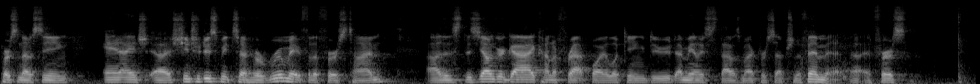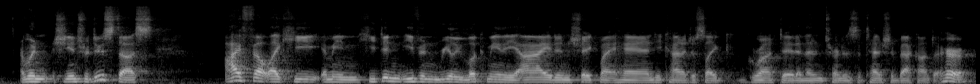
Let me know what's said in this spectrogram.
person I was seeing, and I, uh, she introduced me to her roommate for the first time. Uh, this this younger guy, kind of frat boy looking dude. I mean, at least that was my perception of him at, uh, at first. And when she introduced us, I felt like he, I mean, he didn't even really look me in the eye, didn't shake my hand. He kind of just like grunted and then turned his attention back onto her.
